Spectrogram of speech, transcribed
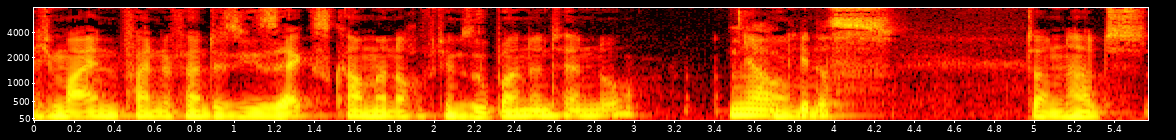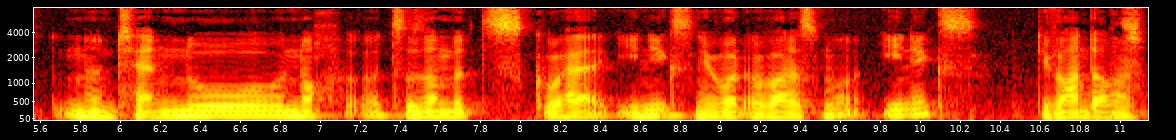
Ich meine, Final Fantasy VI kam ja noch auf dem Super Nintendo. Ja, okay, Um, das. Dann hat Nintendo noch zusammen mit Square Enix, nee, oder war das nur Enix? Die waren damals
